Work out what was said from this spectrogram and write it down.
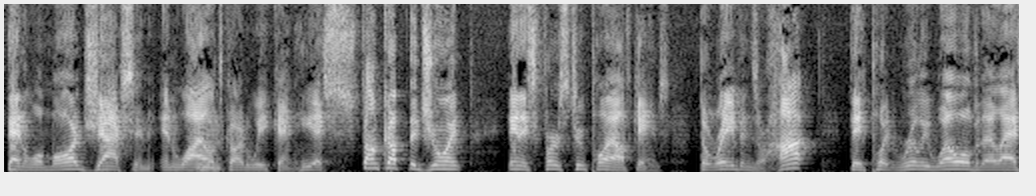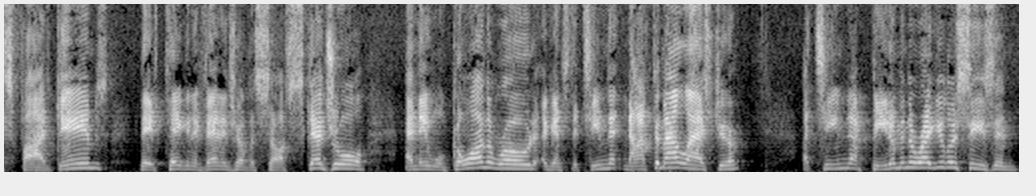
than Lamar Jackson in Wild hmm. Card Weekend. He has stunk up the joint in his first two playoff games. The Ravens are hot. They've played really well over their last five games. They've taken advantage of a soft schedule, and they will go on the road against a team that knocked them out last year, a team that beat them in the regular season,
